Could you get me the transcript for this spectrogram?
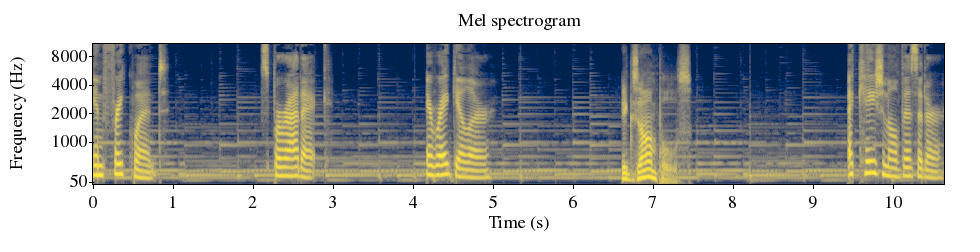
Infrequent, Sporadic, Irregular. Examples Occasional visitor,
